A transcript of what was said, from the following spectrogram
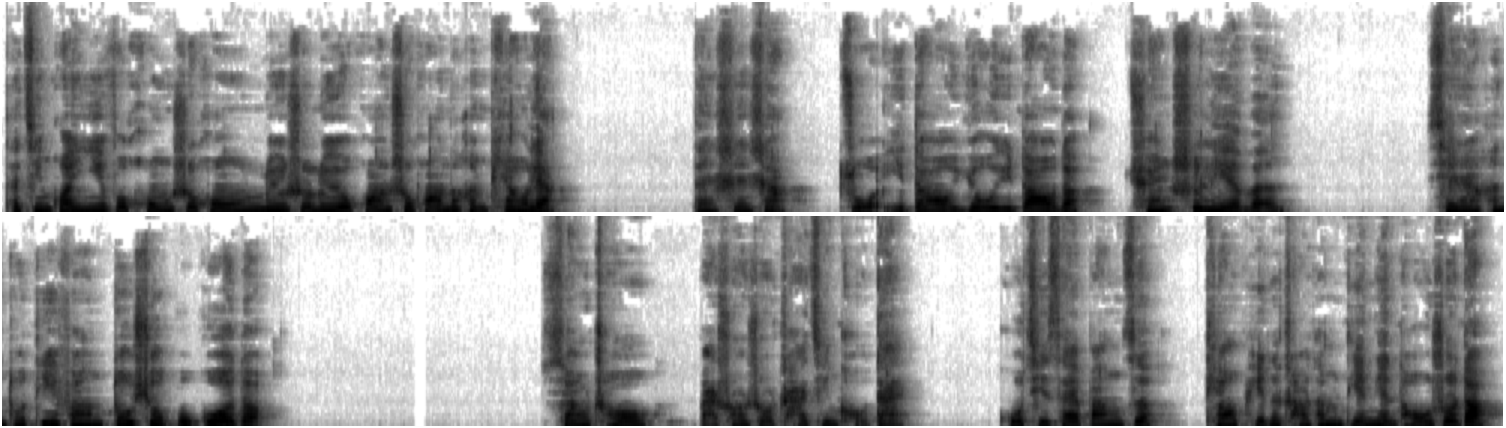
他，尽管衣服红是红，绿是绿，黄是黄的，很漂亮。但身上左一道右一道的全是裂纹，显然很多地方都修补过的。小丑把双手插进口袋，鼓起腮帮子，调皮的朝他们点点头，说道：“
